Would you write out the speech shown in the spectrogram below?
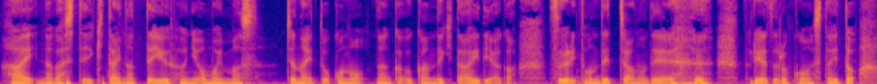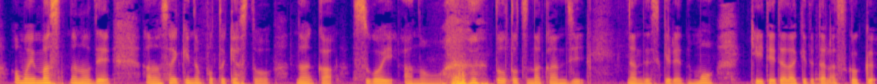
はい、流していきたいなっていうふうに思います。じゃないと、このなんか浮かんできたアイディアがすぐに飛んでっちゃうので とりあえず録音したいと思います。なので、あの、最近のポッドキャスト、なんかすごい、あの 唐突な感じなんですけれども、聞いていただけてたらすごく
